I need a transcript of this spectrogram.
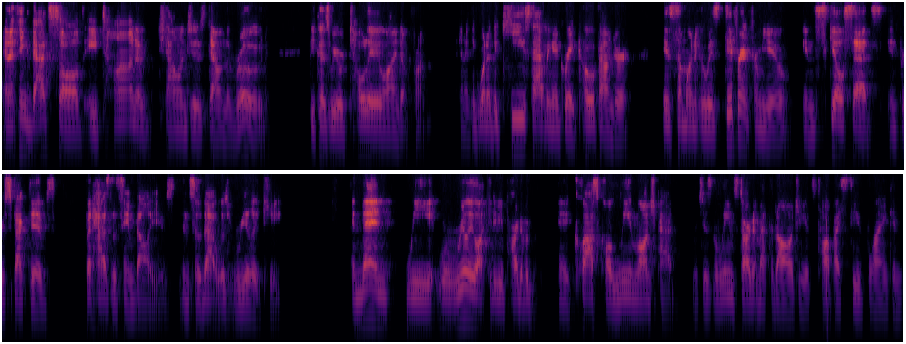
And I think that solved a ton of challenges down the road because we were totally aligned up front. And I think one of the keys to having a great co-founder is someone who is different from you in skill sets, in perspectives, but has the same values. And so that was really key. And then we were really lucky to be part of a a class called Lean Launchpad, which is the Lean Startup methodology. It's taught by Steve Blank and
